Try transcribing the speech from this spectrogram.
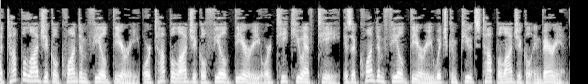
A topological quantum field theory or topological field theory or TQFT is a quantum field theory which computes topological invariants.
